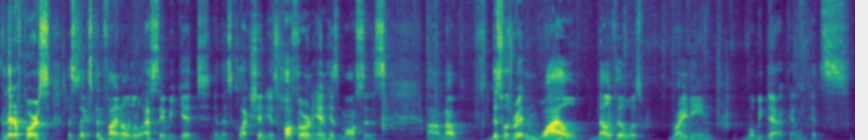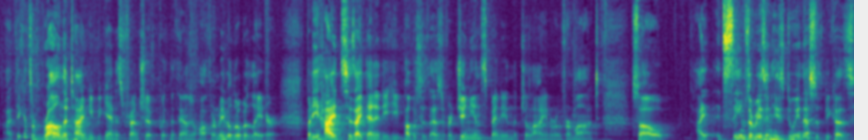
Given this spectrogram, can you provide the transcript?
And then, of course, the sixth and final little essay we get in this collection is Hawthorne and His Mosses. Um, now, this was written while Melville was writing Moby Dick, and it's I think it's around the time he began his friendship with Nathaniel Hawthorne, maybe a little bit later. But he hides his identity. He publishes as a Virginian spending the July in Vermont. So I, it seems the reason he's doing this is because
